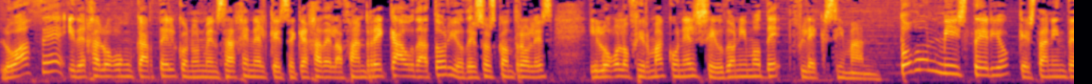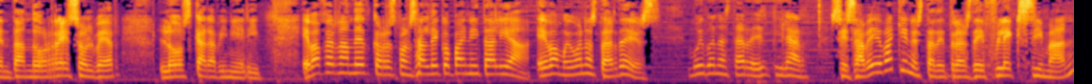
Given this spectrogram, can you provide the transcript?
Lo hace y deja luego un cartel con un mensaje en el que se queja del afán recaudatorio de esos controles y luego lo firma con el seudónimo de Fleximan. Todo un misterio que están intentando resolver los carabinieri. Eva Fernández, corresponsal de Copa en Italia. Eva, muy buenas tardes. Muy buenas tardes, Pilar. ¿Se sabe, Eva, quién está detrás de Fleximan?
